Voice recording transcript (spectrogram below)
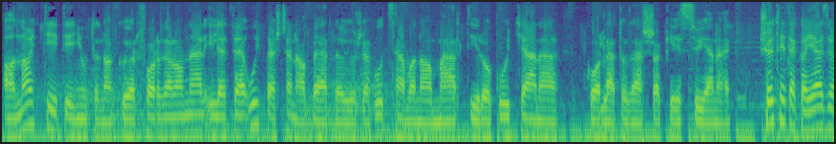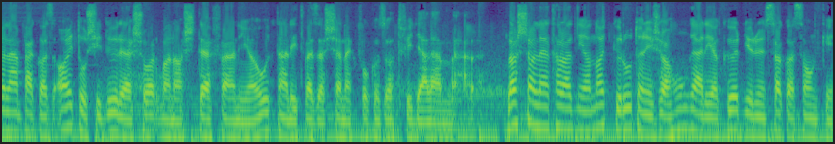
a Nagy Tétény úton a körforgalomnál, illetve Újpesten a Berda József utcában a Mártírok útjánál korlátozásra készüljenek. Sötétek a jelzőlámpák az ajtósi dőre sorban a Stefánia útnál, itt vezessenek fokozott figyelemmel. Lassan lehet haladni a Nagykörúton és a Hungária körgyűrűn szakaszonként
